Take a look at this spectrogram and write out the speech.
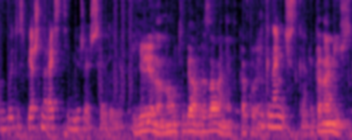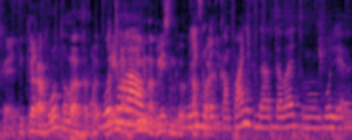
он будет успешно расти в ближайшее время. Елена, ну у тебя образование какое? Экономическое. Экономическое. И ты работала какое-то работала время именно в лизинговых компаниях? В лизинговых компаниях, да, отдала этому более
